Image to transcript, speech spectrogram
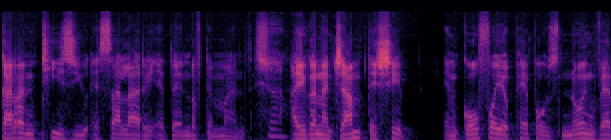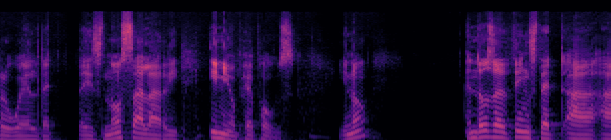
guarantees you a salary at the end of the month Sure. are you going to jump the ship and go for your purpose knowing very well that there is no salary in your purpose you know and those are the things that uh, I,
